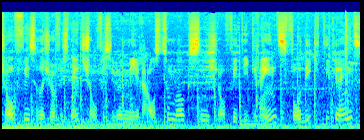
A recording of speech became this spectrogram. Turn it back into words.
schaffe ich es oder schaffe ich es nicht, schaffe ich es über mich rauszuwachsen, schaffe ich die Grenze, wo liegt die Grenze.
